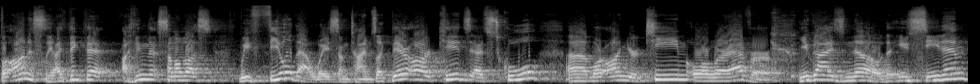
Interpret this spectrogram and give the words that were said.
But honestly, I think that I think that some of us we feel that way sometimes. Like there are kids at school um, or on your team or wherever. You guys know that you see them,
